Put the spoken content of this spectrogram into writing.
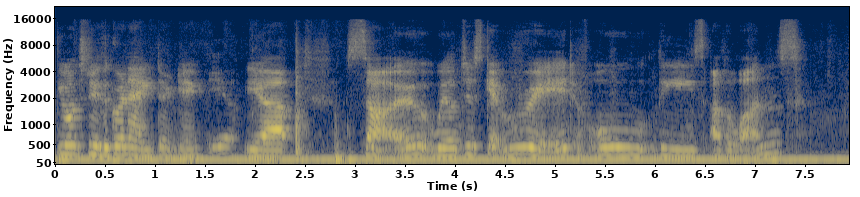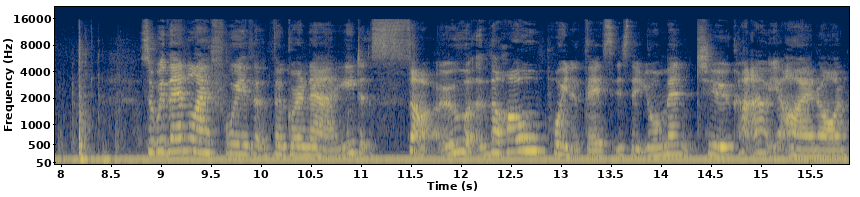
You want to do the grenade, don't you? Yeah. Yeah. So we'll just get rid of all these other ones. So we're then left with the grenade. So the whole point of this is that you're meant to cut out your iron on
